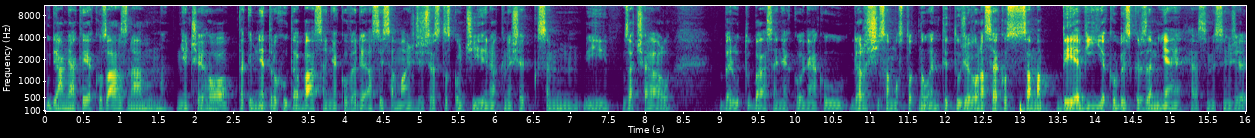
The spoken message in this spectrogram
udělám nějaký jako záznam něčeho, taky mě trochu ta báseň jako vede asi sama, že často skončí jinak, než jak jsem ji začal beru tu báseň jako nějakou další samostatnou entitu, že ona se jako sama vyjeví jakoby skrze mě. Já si myslím, že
